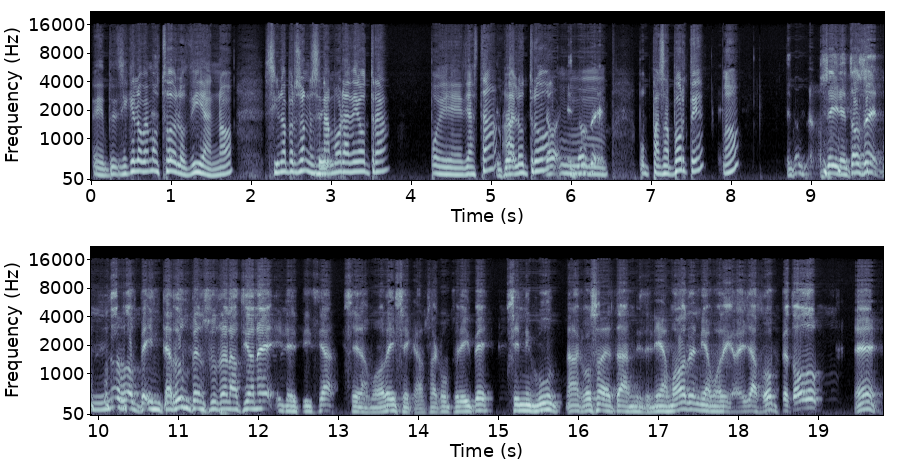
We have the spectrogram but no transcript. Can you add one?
Eh, pues sí que lo vemos todos los días, ¿no? Si una persona se enamora de otra, pues ya está. Al otro, no, entonces- mm, un pasaporte, ¿no? Sí, entonces no interrumpen sus relaciones y Leticia se enamora y se casa con Felipe sin ninguna cosa detrás, ni tenía amores ni amoríos. Ella rompe todo ¿eh?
